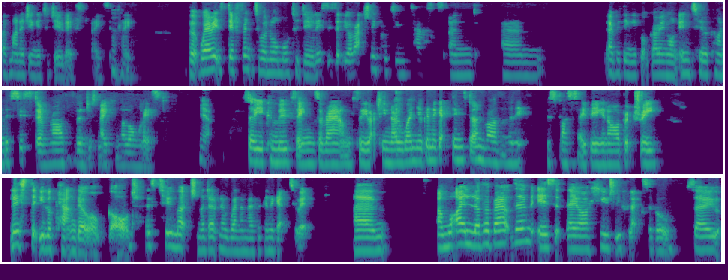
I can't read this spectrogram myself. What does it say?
of managing a to-do list, basically. Mm-hmm. But where it's different to a normal to-do list is that you're actually putting tasks and um, everything you've got going on into a kind of system rather than just making a long list. Yeah. So you can move things around so you actually know when you're going to get things done rather than it just, as I say, being an arbitrary list that you look at and go, oh God, there's too much and I don't know when I'm ever going to get to it. Um, and what I love about them is that they are hugely flexible. So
